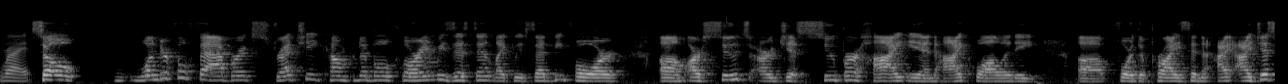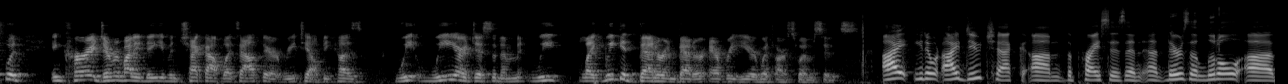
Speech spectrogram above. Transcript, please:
Right. So wonderful fabric, stretchy, comfortable, chlorine resistant, like we've said before. Um, our suits are just super high end, high quality uh, for the price, and I, I just would encourage everybody to even check out what's out there at retail because we we are just an we like we get better and better every year with our swimsuits. I you know what I do check um, the prices and uh, there's a little uh,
